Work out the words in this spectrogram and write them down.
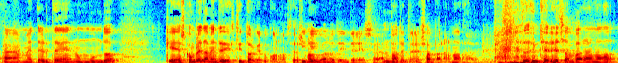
a meterte en un mundo que es completamente distinto al que tú conoces, Y ¿no? que igual no te interesa. No te interesa para nada. Vale. no te interesa para nada.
